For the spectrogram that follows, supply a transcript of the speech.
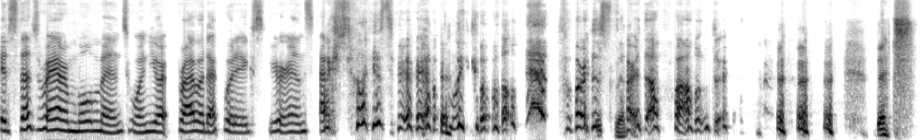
it's that rare moment when your private equity experience actually is very applicable for a startup founder. that's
